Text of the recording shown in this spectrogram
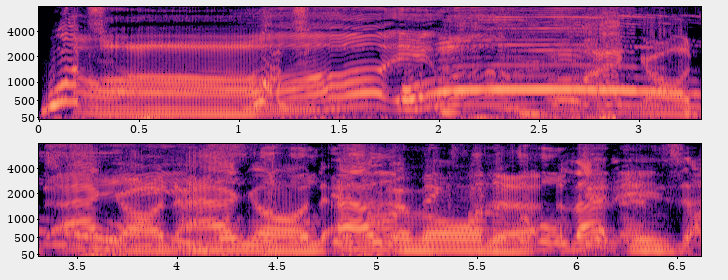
What? Oh, Oh, hang on, hang on, hang on. Out of a of order. the Holgate That end. is I've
